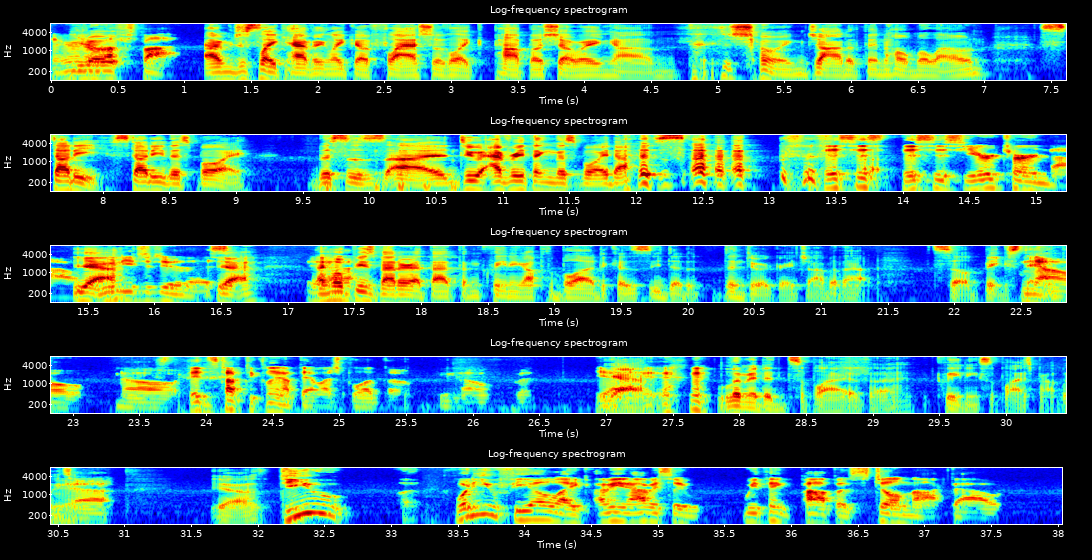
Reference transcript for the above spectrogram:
they're in You a know- rough spot. I'm just like having like a flash of like Papa showing um showing Jonathan Home Alone. Study, study this boy. This is uh do everything this boy does. This is this is your turn now. Yeah. you need to do this. yeah. I hope he's better at that than cleaning up the blood because he did didn't do a great job of that. It's still a big stand. No, no, it's tough to clean up that much blood, though. You know, but yeah, Limited supply of uh, cleaning supplies probably. too. yeah, Yeah. Do you? What do you feel like? I mean, obviously, we think Papa's still knocked out.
